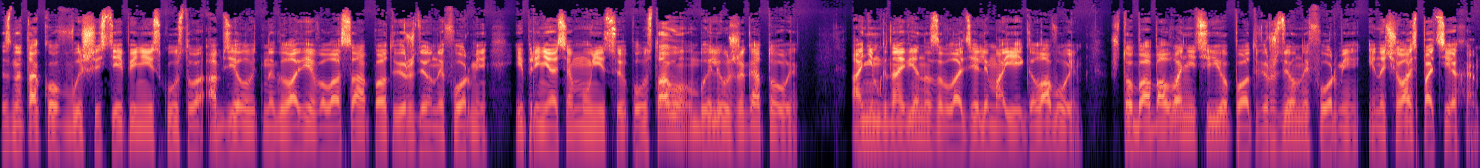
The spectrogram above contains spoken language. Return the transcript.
знатоков высшей степени искусства обделывать на голове волоса по утвержденной форме и принять амуницию по уставу, были уже готовы. Они мгновенно завладели моей головой, чтобы оболванить ее по утвержденной форме, и началась потеха.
